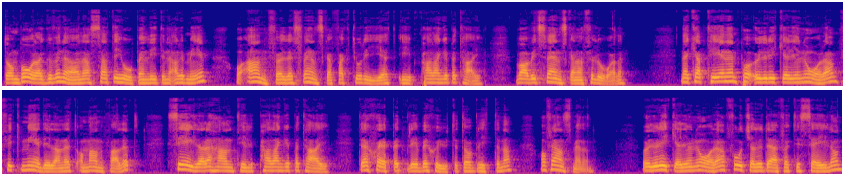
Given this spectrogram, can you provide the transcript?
De båda guvernörerna satte ihop en liten armé och anföll det svenska faktoriet i Parangepetai varvid svenskarna förlorade. När kaptenen på Ulrika Eleonora fick meddelandet om anfallet seglade han till Palangepetai där skeppet blev beskjutet av britterna och fransmännen. Ulrika Eleonora fortsatte därför till Ceylon,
